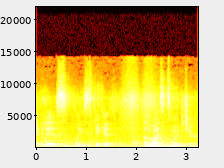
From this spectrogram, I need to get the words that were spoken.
if it is, please take it. Otherwise, it's going to charity.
